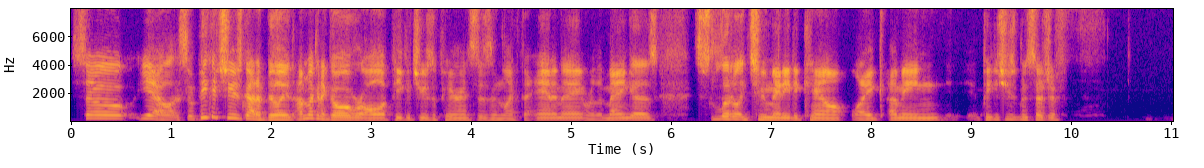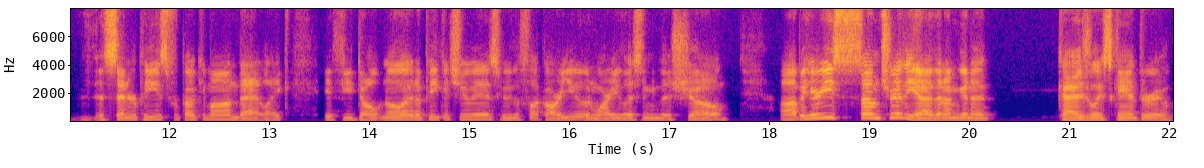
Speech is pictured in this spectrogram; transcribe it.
So yeah, so Pikachu's got a billion. I'm not gonna go over all of Pikachu's appearances in like the anime or the mangas. It's literally too many to count. Like, I mean, Pikachu's been such a, a centerpiece for Pokemon that like if you don't know what a Pikachu is, who the fuck are you and why are you listening to this show? Uh, but here's some trivia that I'm gonna casually scan through.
